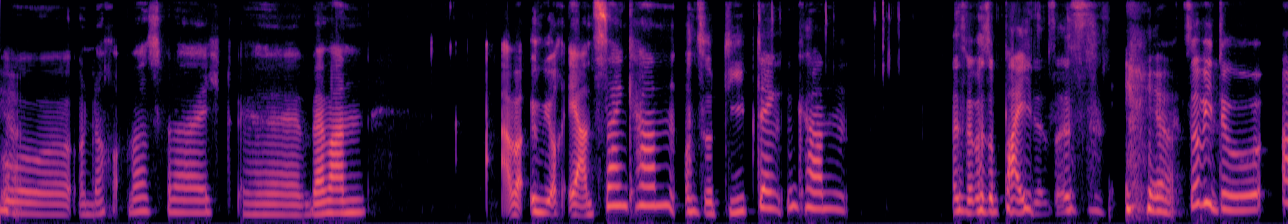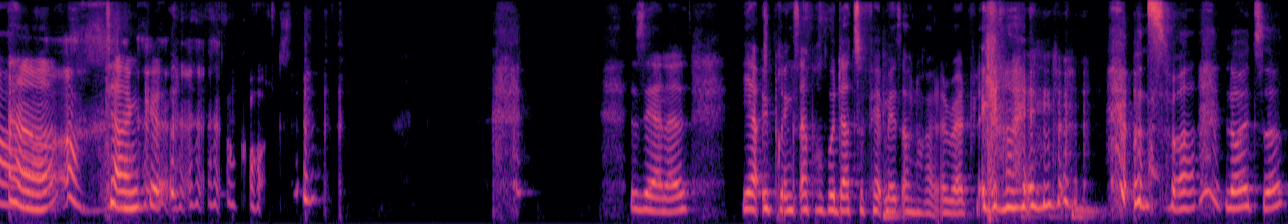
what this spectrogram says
Ja. Oh, und noch was vielleicht, äh, wenn man aber irgendwie auch ernst sein kann und so deep denken kann. Also wenn man so beides ist. ja. So wie du. Ah, danke. oh Gott. Sehr nett. Ja, übrigens, apropos dazu fällt mir jetzt auch noch eine Red Flag ein. Und zwar Leute,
